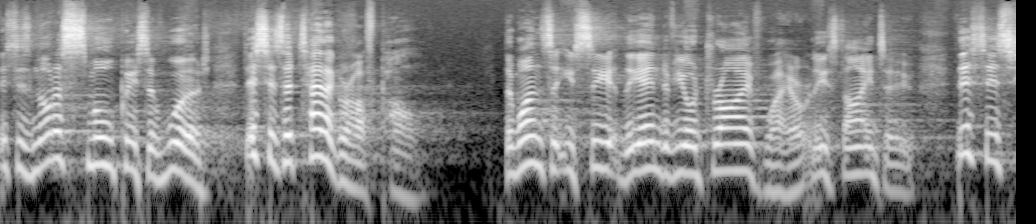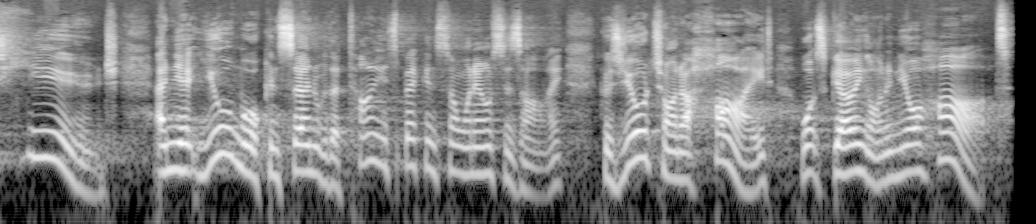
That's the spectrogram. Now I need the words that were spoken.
This is not a small piece of wood, this is a telegraph pole. The ones that you see at the end of your driveway, or at least I do. This is huge. And yet you're more concerned with a tiny speck in someone else's eye because you're trying to hide what's going on in your heart.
